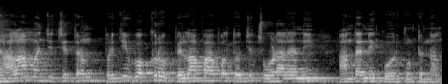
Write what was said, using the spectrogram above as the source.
చాలా మంచి చిత్రం. ప్రతి ఒక్కరూ పిల్ల పాపలతో వచ్చి చూడాలని అందరినీ కోరుకుంటున్నాం.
